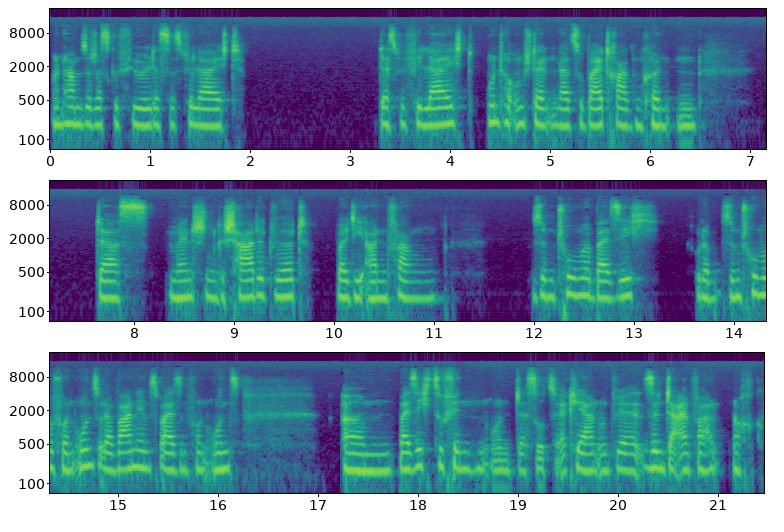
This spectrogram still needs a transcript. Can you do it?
und haben so das Gefühl, dass das vielleicht, dass wir vielleicht unter Umständen dazu beitragen könnten, dass Menschen geschadet wird, weil die anfangen, Symptome bei sich oder Symptome von uns oder Wahrnehmensweisen von uns ähm, bei sich zu finden und das so zu erklären. Und wir sind da einfach noch,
